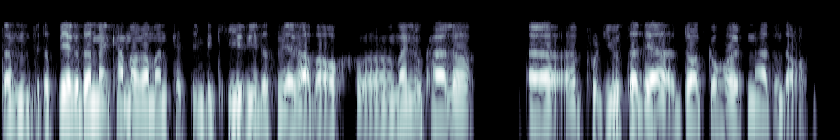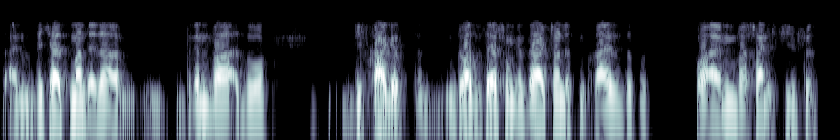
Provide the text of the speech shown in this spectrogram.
dann, das wäre dann mein Kameramann Festin Bekiri, das wäre aber auch äh, mein lokaler äh, äh, Producer, der dort geholfen hat und auch ein Sicherheitsmann, der da drin war. Also die Frage ist, du hast es ja schon gesagt, Journalistenpreise, das ist vor allem wahrscheinlich viel fürs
